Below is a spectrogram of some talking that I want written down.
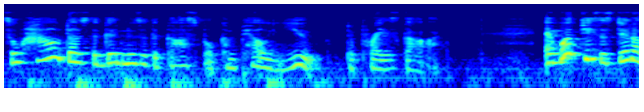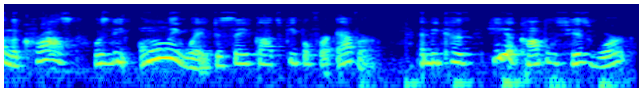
So how does the good news of the gospel compel you to praise God? And what Jesus did on the cross was the only way to save God's people forever. And because he accomplished his work,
